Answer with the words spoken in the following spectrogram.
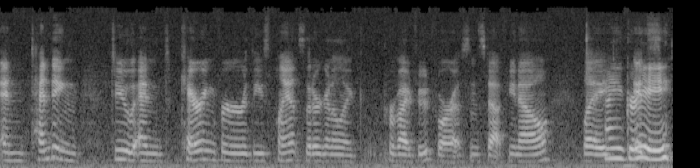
and tending to and caring for these plants that are gonna like provide food for us and stuff. You know, like I it's agree.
